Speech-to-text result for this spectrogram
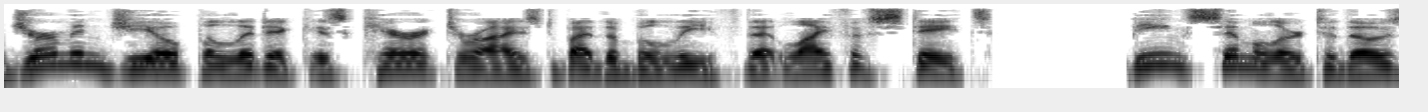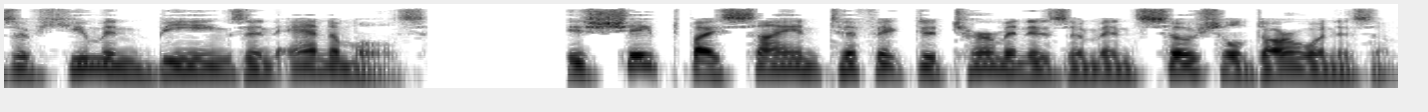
German geopolitik is characterized by the belief that life of states—being similar to those of human beings and animals—is shaped by scientific determinism and social Darwinism.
